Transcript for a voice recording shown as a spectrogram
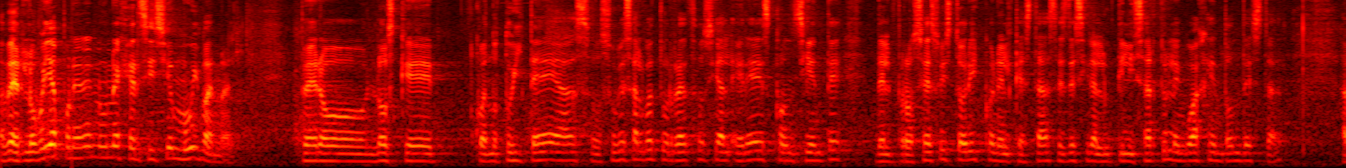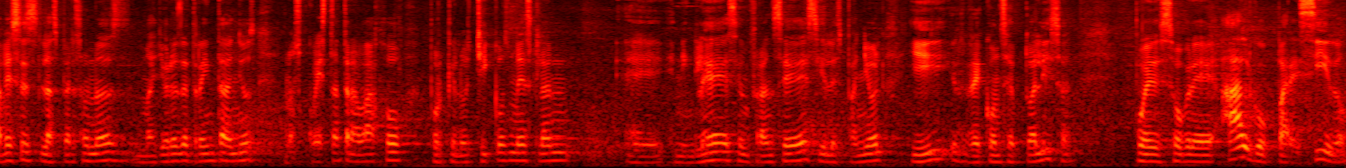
a ver, lo voy a poner en un ejercicio muy banal, pero los que cuando tuiteas o subes algo a tu red social, eres consciente del proceso histórico en el que estás, es decir, al utilizar tu lenguaje en dónde estás. A veces las personas mayores de 30 años nos cuesta trabajo porque los chicos mezclan eh, en inglés, en francés y el español y reconceptualizan. Pues sobre algo parecido,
